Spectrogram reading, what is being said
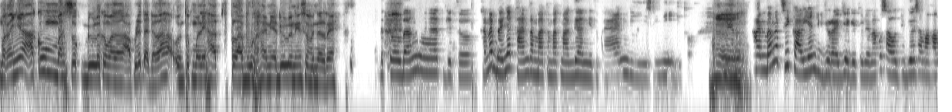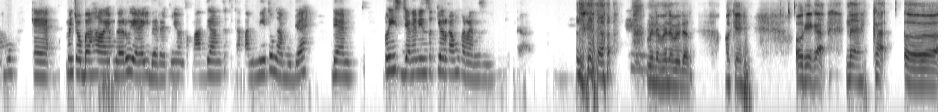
Makanya aku masuk dulu ke magang update adalah untuk melihat pelabuhannya dulu nih sebenarnya. Betul banget gitu. Karena banyak kan tempat-tempat magang gitu kan di sini gitu. Dan keren banget sih kalian jujur aja gitu. Dan aku salut juga sama kamu kayak mencoba hal yang baru ya ibaratnya untuk magang ketika pandemi itu nggak mudah. Dan please jangan insecure kamu keren sih. bener bener bener. Oke. Oke, Kak. Nah, Kak, uh,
